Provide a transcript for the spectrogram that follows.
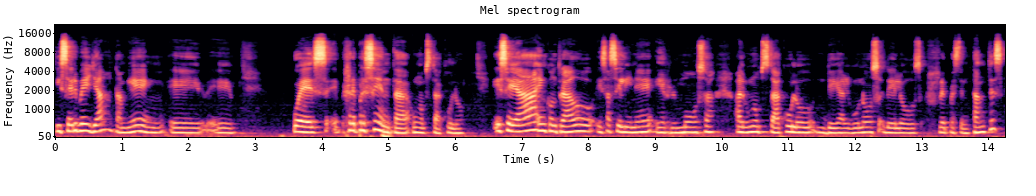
Y ser bella también, eh, eh, pues representa un obstáculo. Eh, ¿Se ha encontrado esa Celine hermosa, algún obstáculo de algunos de los representantes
